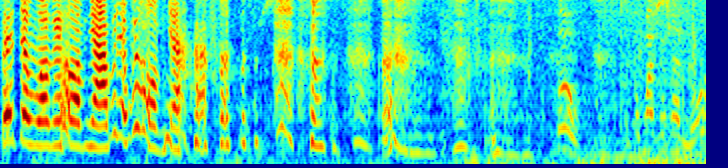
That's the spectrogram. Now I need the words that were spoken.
แต่จะว่าไงหอบหยาไม่ยังไม่หอบหยาโอ้มันก็มาจะทันเนาะ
